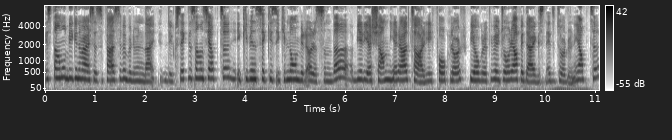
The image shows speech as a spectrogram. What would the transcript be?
İstanbul Bilgi Üniversitesi Felsefe Bölümünden yüksek lisans yaptı. 2008-2011 arasında Bir Yaşam, Yerel Tarih, Folklor, Biyografi ve Coğrafya dergisinin editörlüğünü yaptı.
